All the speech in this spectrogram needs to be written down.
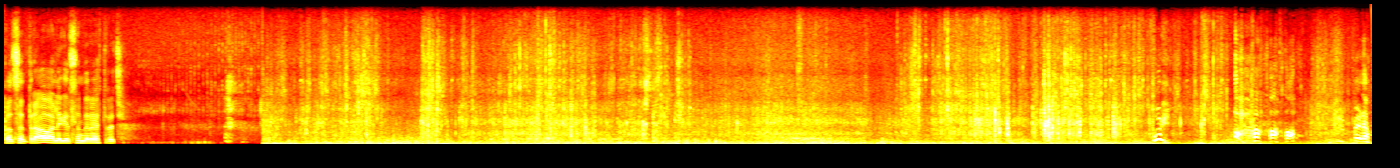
Concentrado, vale que el sendero es estrecho. ¡Uy! Pero...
